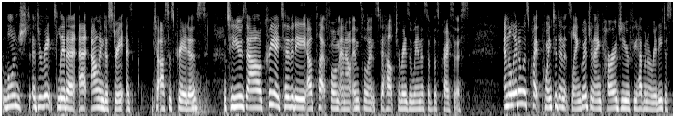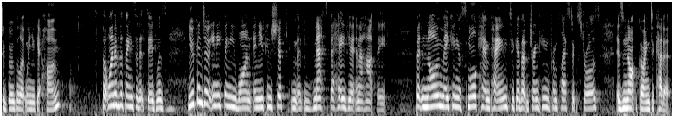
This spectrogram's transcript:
launched a direct letter at our industry as, to us as creatives to use our creativity, our platform, and our influence to help to raise awareness of this crisis. And the letter was quite pointed in its language, and I encourage you, if you haven't already, just to Google it when you get home. But one of the things that it said was you can do anything you want and you can shift m- mass behavior in a heartbeat. But no, making a small campaign to give up drinking from plastic straws is not going to cut it.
